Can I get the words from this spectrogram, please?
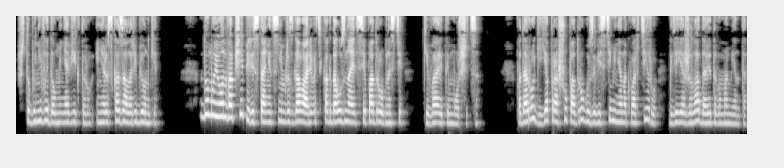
чтобы не выдал меня Виктору и не рассказал о ребенке. Думаю, он вообще перестанет с ним разговаривать, когда узнает все подробности. Кивает и морщится. По дороге я прошу подругу завести меня на квартиру, где я жила до этого момента.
